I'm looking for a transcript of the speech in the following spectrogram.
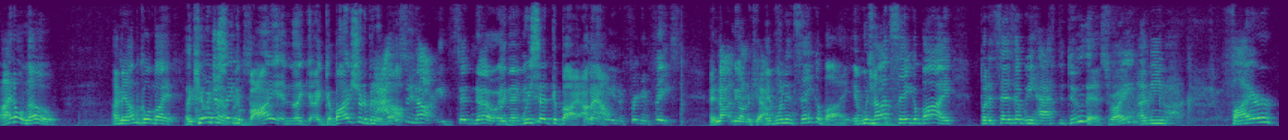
I don't know. I mean, I'm going by. Like, can't we kill just say goodbye? And like, uh, goodbye should have been enough. Obviously not. It said no, Like, and then we said goodbye. I'm out. Me in the freaking face and knocked me on the couch. It wouldn't say goodbye. It would not say goodbye, but it says that we have to do this, right? I mean, fire,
